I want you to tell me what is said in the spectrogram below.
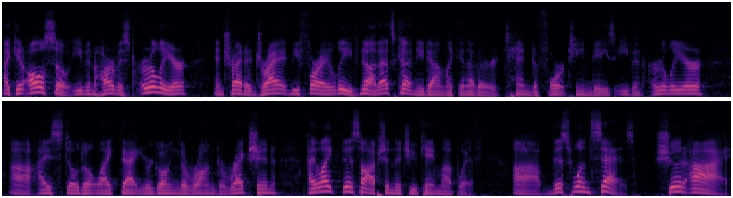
I could also even harvest earlier and try to dry it before I leave. No, that's cutting you down like another 10 to 14 days even earlier. Uh, I still don't like that. You're going the wrong direction. I like this option that you came up with. Uh, this one says, Should I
